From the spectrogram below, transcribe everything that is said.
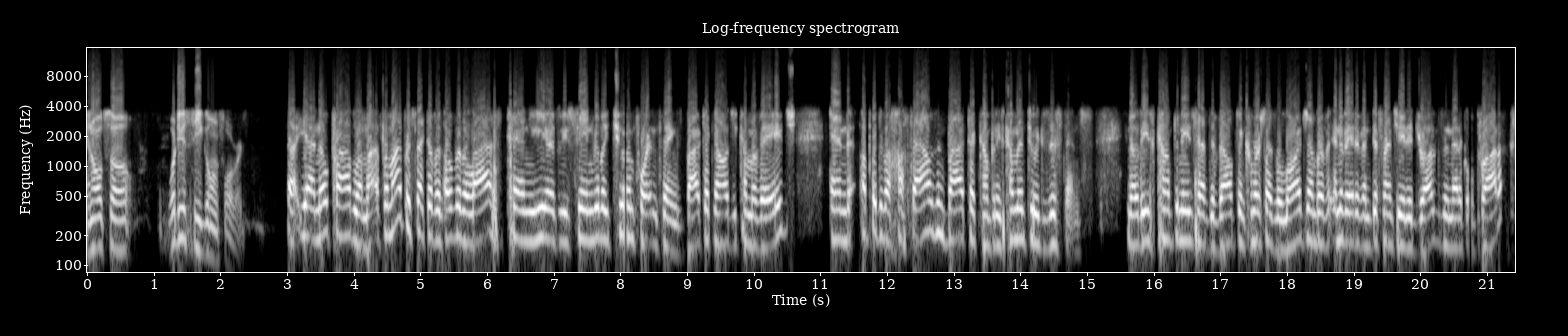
And also, what do you see going forward? Uh, yeah, no problem. Uh, from my perspective, over the last 10 years, we've seen really two important things biotechnology come of age, and upwards of a thousand biotech companies come into existence. You know, these companies have developed and commercialized a large number of innovative and differentiated drugs and medical products,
